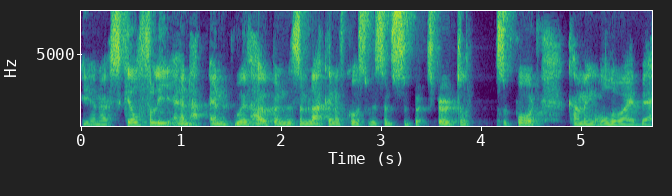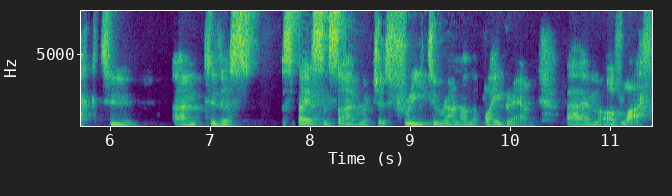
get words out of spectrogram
you know, skillfully and, and with hope and with some luck and of course with some spiritual support coming all the way back to, um, to this space inside which is free to run on the playground um, of life.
